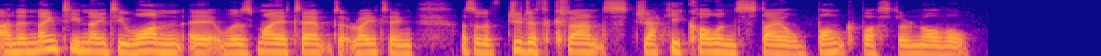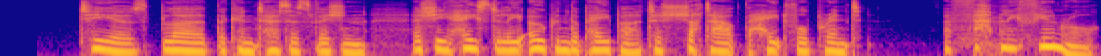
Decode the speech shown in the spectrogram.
and in 1991, it was my attempt at writing a sort of Judith Krantz, Jackie Collins style bonkbuster novel. Tears blurred the Contessa's vision as she hastily opened the paper to shut out the hateful print. A family funeral?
